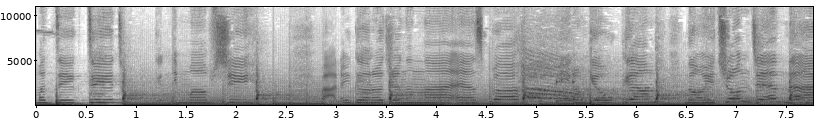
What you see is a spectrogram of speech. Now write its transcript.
I'm addicted 끊임없이 말을 걸어주는 나의 스파. 이런 교감 너의 존재 나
